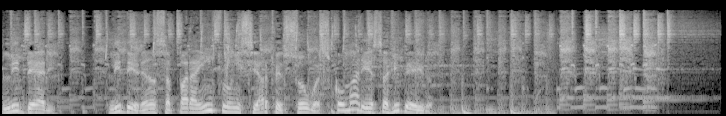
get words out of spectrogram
Lidere. Liderança para influenciar pessoas com Maressa Ribeiro.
